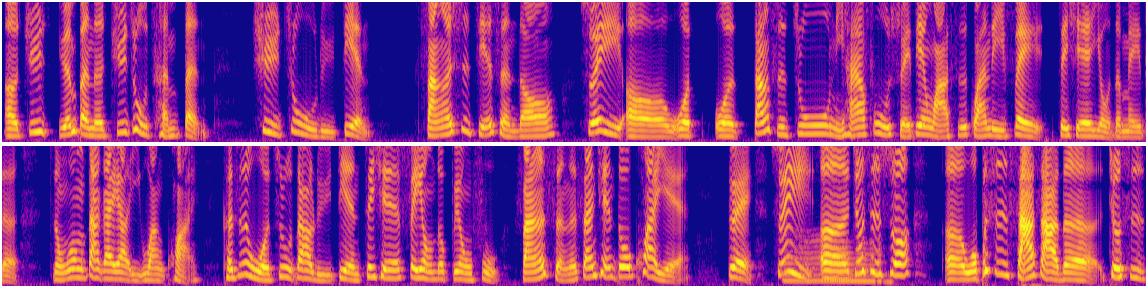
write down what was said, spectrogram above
呃居原本的居住成本去住旅店，反而是节省的哦。所以呃，我我当时租你还要付水电瓦斯管理费这些有的没的，总共大概要一万块。可是我住到旅店，这些费用都不用付，反而省了三千多块耶。对，所以呃，就是说。呃，我不是傻傻的，就是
